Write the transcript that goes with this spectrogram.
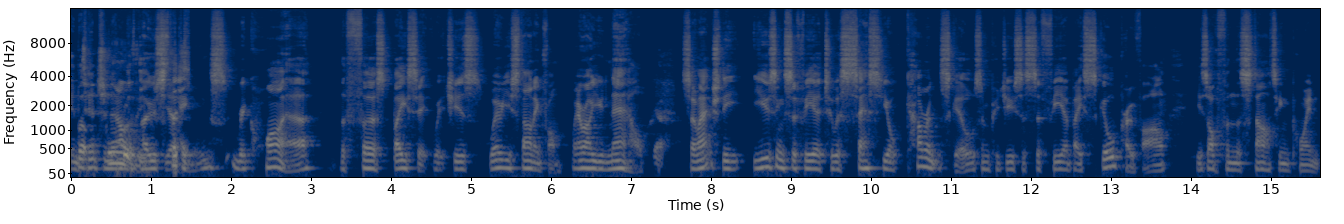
intentionality but all of those yes. things require the first basic which is where are you starting from where are you now yeah. so actually using sophia to assess your current skills and produce a sophia based skill profile is often the starting point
